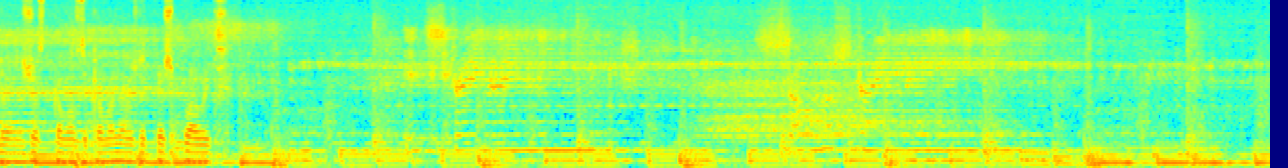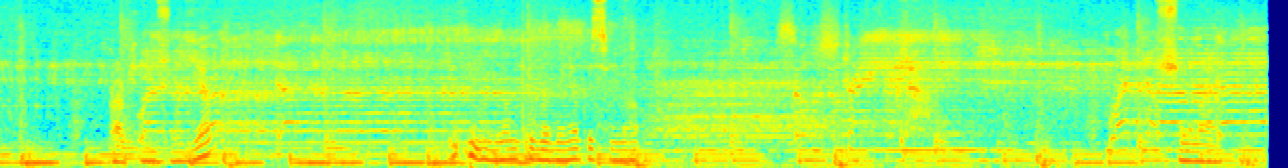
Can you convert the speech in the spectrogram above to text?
Так, блін, жорстка музика, вона вже теж плавить. Так, він вже є. Нам треба обмінятися на. Бля. Ще немає.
